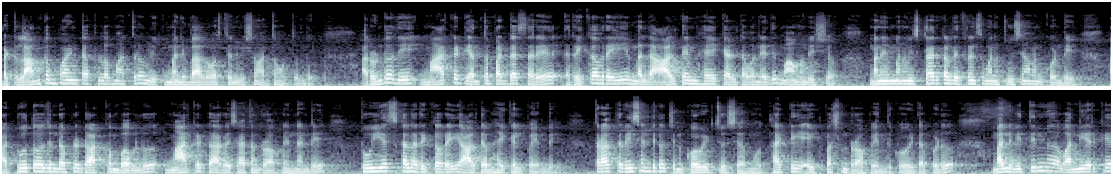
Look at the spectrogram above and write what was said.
బట్ లాంగ్ టర్మ్ పాయింట్ ఆఫ్లో మాత్రం మీకు మనీ బాగా వస్తున్న విషయం అర్థమవుతుంది. రెండోది మార్కెట్ ఎంత పడ్డా సరే రికవర్ అయ్యి మళ్ళీ ఆల్ టైమ్ హైకి వెళ్ళటం అనేది మామూలు విషయం. మనం మనం హిస్టారికల్ రిఫరెన్స్ మనం చూసామనుకోండి ఆ టూ థౌజండ్ అప్పుడు డాట్ కామ్ బబుల్ మార్కెట్ అరవై శాతం డ్రాప్ అయిందండి. టూ ఇయర్స్ కల్లా రికవర్ అయ్యి ఆల్ టైమ్ హైకి వెళ్ళిపోయింది. తర్వాత రీసెంట్గా వచ్చిన కోవిడ్ చూసాము. థర్టీ ఎయిట్ పర్సెంట్ డ్రాప్ అయింది కోవిడ్ అప్పుడు. మళ్ళీ విత్ ఇన్ వన్ ఇయర్కే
